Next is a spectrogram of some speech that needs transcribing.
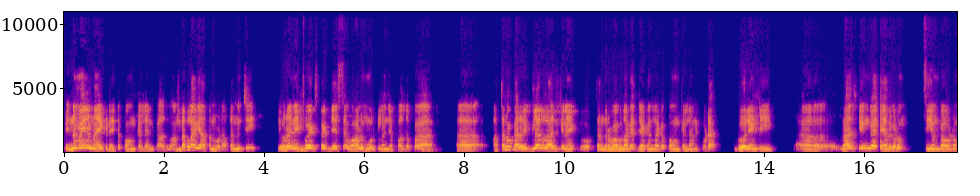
భిన్నమైన నాయకుడు అయితే పవన్ కళ్యాణ్ కాదు. అందరిలాగే అతను కూడా. అతని నుంచి ఎవరైనా ఎక్కువ ఎక్స్పెక్ట్ చేస్తే వాళ్ళు మూర్ఖులు అని చెప్పాలి తప్ప ఆ, అతను ఒక రెగ్యులర్ రాజకీయ నాయకుడు. ఒక చంద్రబాబు లాగా జగన్ లాగా పవన్ కళ్యాణ్ కూడా గోల్ ఏంటి ఆ, రాజకీయంగా ఎదగడం సీఎం కావడం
